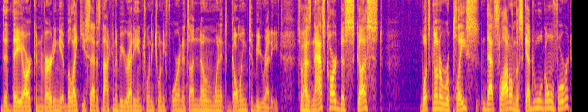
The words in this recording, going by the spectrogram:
that they are converting it. But like you said, it's not going to be ready in 2024, and it's unknown when it's going to be ready. So has NASCAR discussed what's going to replace that slot on the schedule going forward?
